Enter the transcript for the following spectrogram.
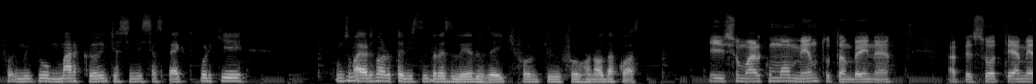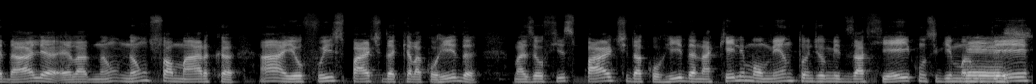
foi muito marcante assim nesse aspecto porque um dos maiores maratonistas brasileiros aí que foi que foi o Ronaldo da Costa. Isso marca um momento também, né? A pessoa ter a medalha, ela não, não só marca, ah, eu fui parte daquela corrida, mas eu fiz parte da corrida naquele momento onde eu me desafiei e consegui manter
